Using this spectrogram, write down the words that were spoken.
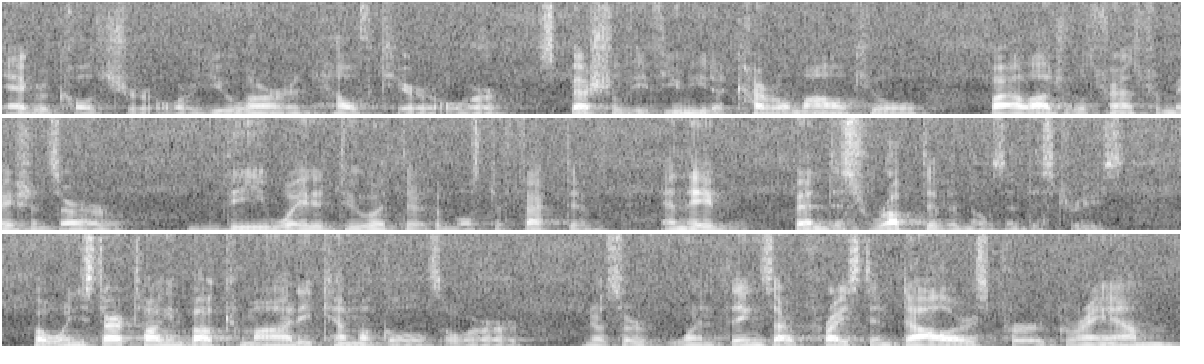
agriculture or you are in healthcare or specialty, if you need a chiral molecule, biological transformations are the way to do it. They're the most effective, and they've been disruptive in those industries. But when you start talking about commodity chemicals or you know, sort of when things are priced in dollars per gram,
